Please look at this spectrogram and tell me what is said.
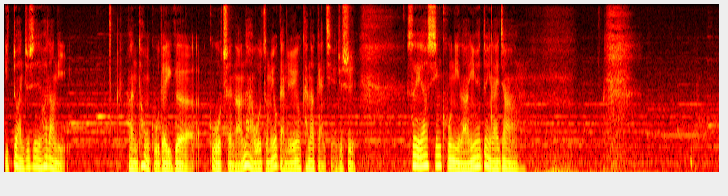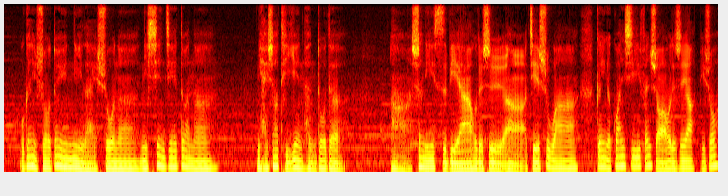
一段，就是会让你很痛苦的一个过程啊。那我怎么又感觉又看到感情？就是，所以要辛苦你了，因为对你来讲。我跟你说，对于你来说呢，你现阶段呢，你还是要体验很多的啊，生离死别啊，或者是啊结束啊，跟一个关系分手啊，或者是要，比如说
